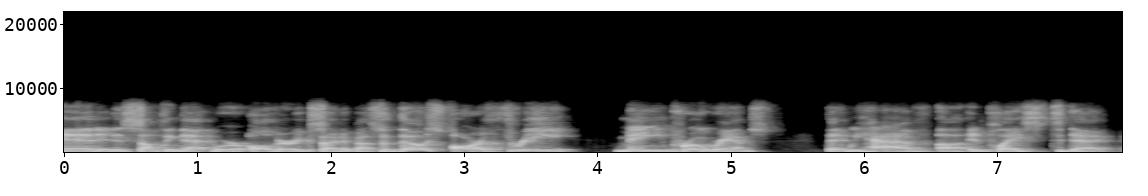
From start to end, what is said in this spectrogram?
And it is something that we're all very excited about. So, those are three main programs that we have uh, in place today.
